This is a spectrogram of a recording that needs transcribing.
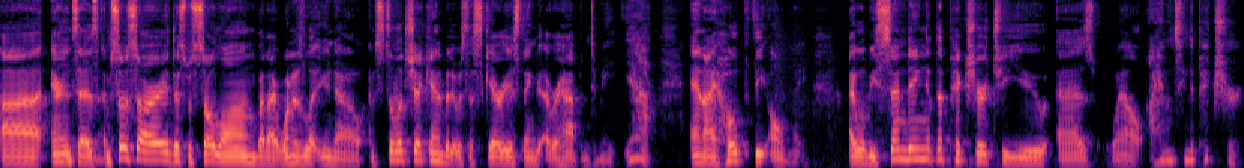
Uh, Aaron says, I'm so sorry this was so long, but I wanted to let you know. I'm still a chicken, but it was the scariest thing to ever happen to me. Yeah. And I hope the only. I will be sending the picture to you as well. I haven't seen the picture.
